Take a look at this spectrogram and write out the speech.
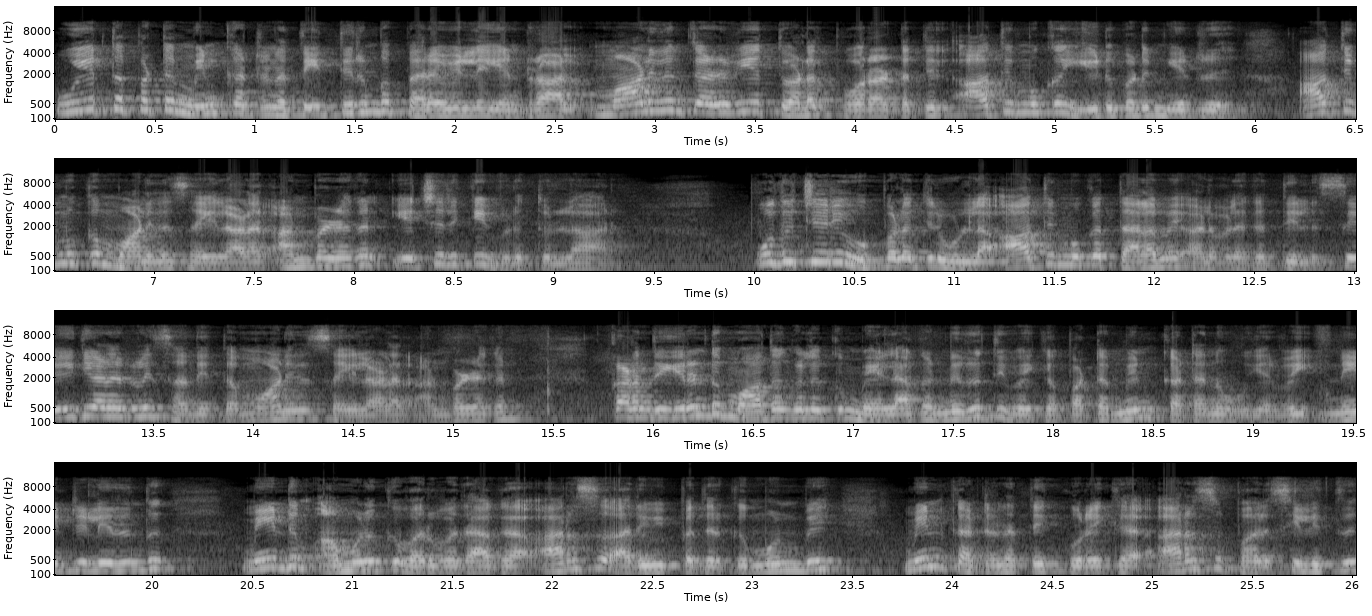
உயர்த்தப்பட்ட மின் கட்டணத்தை திரும்ப பெறவில்லை என்றால் மாநிலம் தழுவிய தொடர் போராட்டத்தில் அதிமுக ஈடுபடும் என்று அதிமுக மாநில செயலாளர் அன்பழகன் எச்சரிக்கை விடுத்துள்ளார். புதுச்சேரி உப்பளத்தில் உள்ள அதிமுக தலைமை அலுவலகத்தில் செய்தியாளர்களை சந்தித்த மாநில செயலாளர் அன்பழகன் கடந்த இரண்டு மாதங்களுக்கும் மேலாக நிறுத்தி வைக்கப்பட்ட மின் கட்டண உயர்வை நேற்றிலிருந்து மீண்டும் அமலுக்கு வருவதாக அரசு அறிவிப்பதற்கு முன்பே மின் கட்டணத்தை குறைக்க அரசு பரிசீலித்து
